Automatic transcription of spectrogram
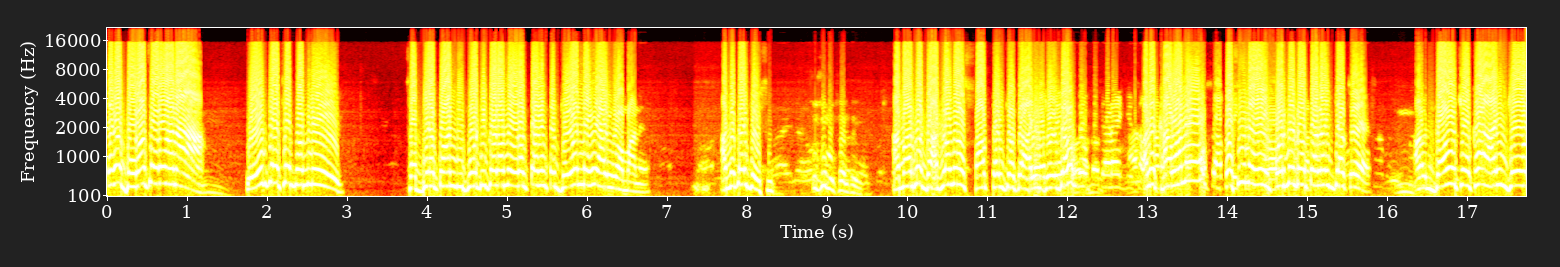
થાય ભરો ચડવાના એવું કે છે પબ્લિક સભ્ય કોણ રિપોર્ટિંગ કરવાનું ઓળખતા નહીં, કોઈ જોવા નહીં આવ્યું અમાને. અમે કઈ જઈશું? શું નુકસાન થયું? અમારે તો ગાડવામાં સાફ થઈ જશે આવી જોઈ જાઓ. અને ખાવાનું કશું નહીં પરમેટો તળાઈ જશે. ઘઉં ચોખા આવી જોવો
